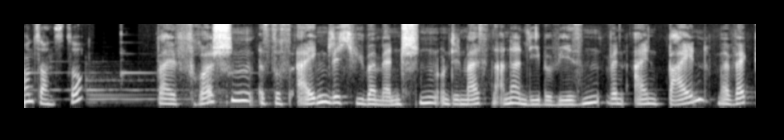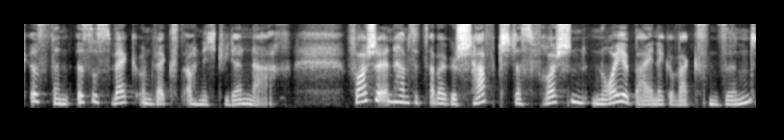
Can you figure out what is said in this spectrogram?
Und sonst so? Bei Fröschen ist es eigentlich wie bei Menschen und den meisten anderen Lebewesen. Wenn ein Bein mal weg ist, dann ist es weg und wächst auch nicht wieder nach. ForscherInnen haben es jetzt aber geschafft, dass Fröschen neue Beine gewachsen sind.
